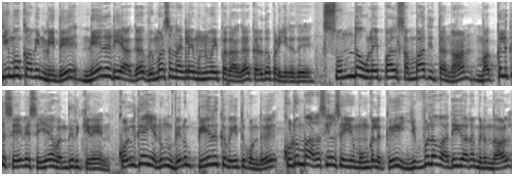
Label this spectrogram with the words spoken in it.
திமுகவின் மீது நேரடியாக விமர்சனங்களை முன்வைப்பதாக கருதப்படுகிறது. சொந்த உழைப்பால் சம்பாதித்த நான் மக்களுக்கு சேவை செய்ய வந்திருக்கிறேன். கொள்கை எனும் வெறும் பேருக்கு வைத்துக்கொண்டு குடும்ப அரசியல் செய்யும் உங்களுக்கு இவ்வளவு அதிகாரம் இருந்தால்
